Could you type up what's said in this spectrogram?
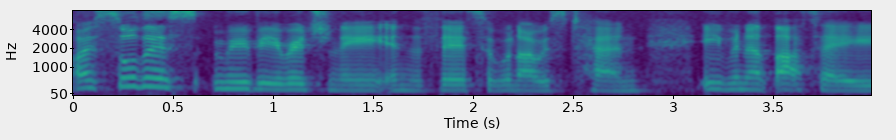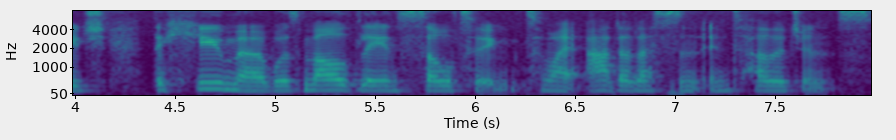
I saw this movie originally in the theatre when I was ten. Even at that age, the humour was mildly insulting to my adolescent intelligence.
